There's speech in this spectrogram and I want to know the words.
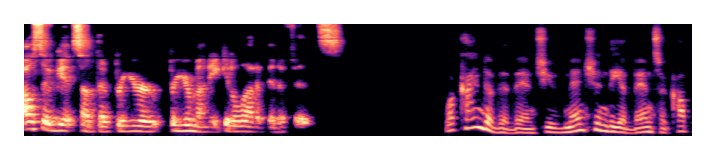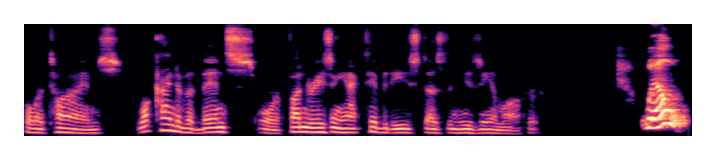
also get something for your for your money, get a lot of benefits. What kind of events? You've mentioned the events a couple of times. What kind of events or fundraising activities does the museum offer? Well,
